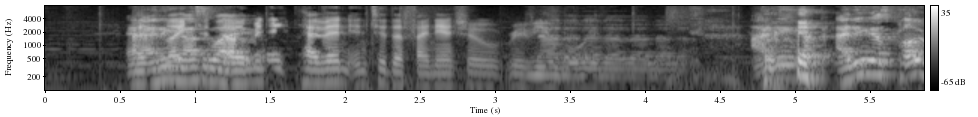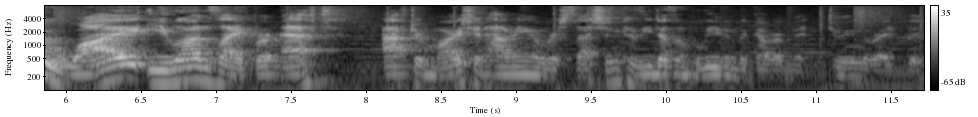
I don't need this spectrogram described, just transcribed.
and I I'd think like that's to why nominate Kevin into the financial review no, no, no, no, no, no, no. I think I think that's probably why Elon's like we're effed after March and having a recession because he doesn't believe in the government doing the right thing.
